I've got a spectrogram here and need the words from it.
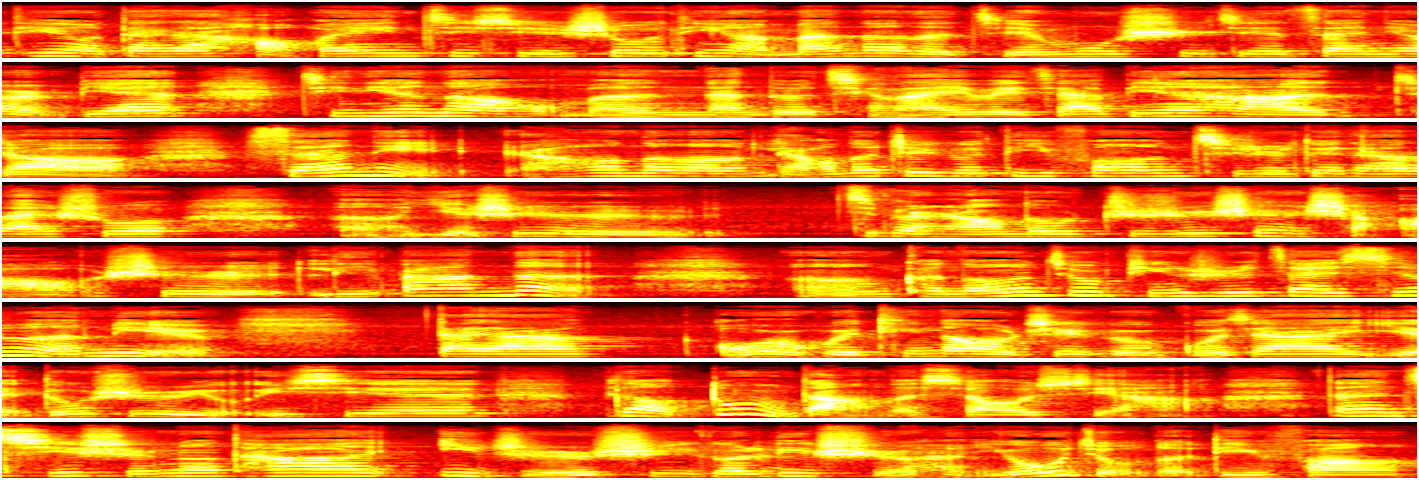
听友，大家好，欢迎继续收听阿曼达的节目《世界在你耳边》。今天呢，我们难得请来一位嘉宾哈，叫 Sunny。然后呢，聊的这个地方，其实对他来说，呃，也是基本上都知之甚少，是黎巴嫩。嗯，可能就平时在新闻里，大家。偶尔会听到这个国家也都是有一些比较动荡的消息哈，但其实呢，它一直是一个历史很悠久的地方，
